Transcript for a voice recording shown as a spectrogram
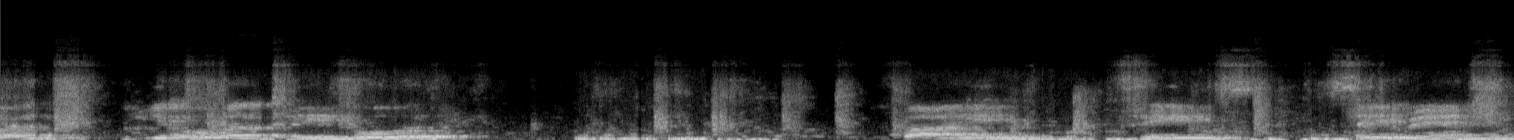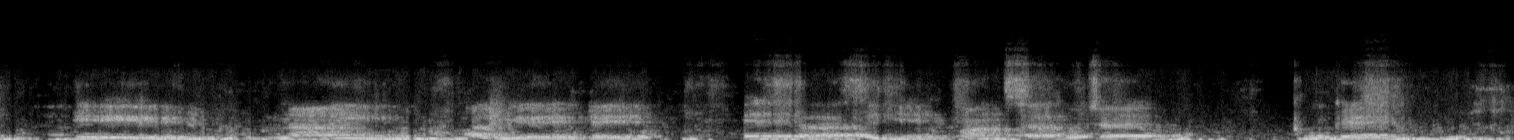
और ये होगा three four five six seven eight nine और ये टेन इस तरह से ये आंसर हो जाएगा ओके okay?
